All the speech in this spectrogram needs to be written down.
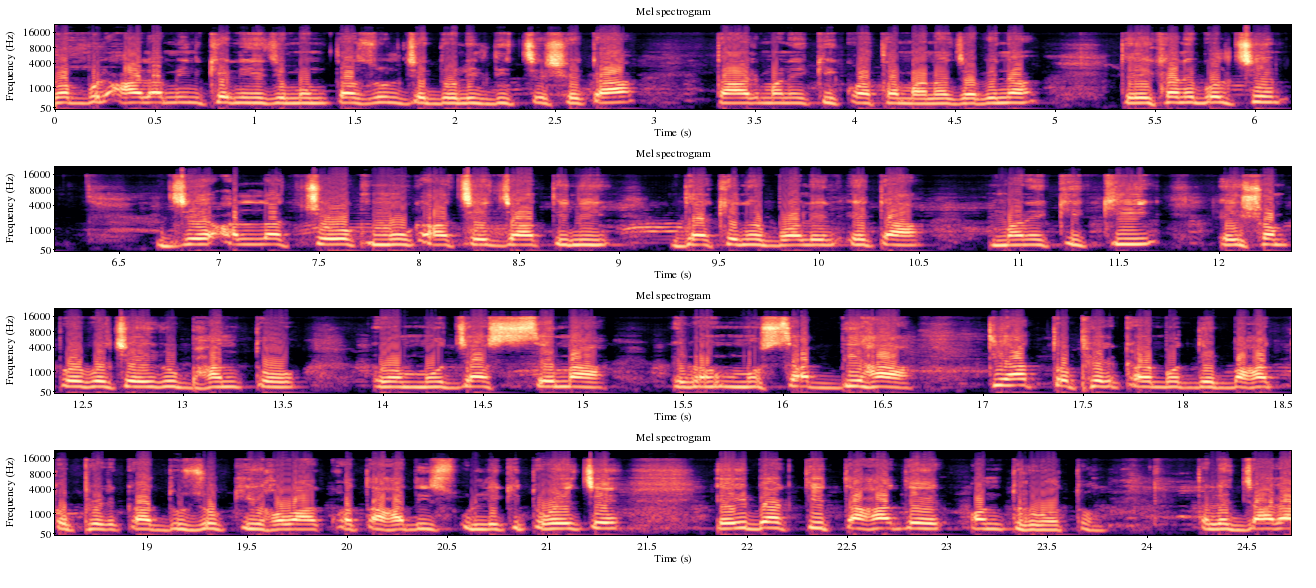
রব্বুল আলমিনকে নিয়ে যে মুমতাজুল যে দলিল দিচ্ছে সেটা, তার মানে কি কথা মানা যাবে না? তো এখানে বলছে যে আল্লাহ চোখ মুখ আছে যা তিনি দেখেন ও বলেন, এটা মানে কি কি? এই সম্পর্কে বলছে এইরূপ ভ্রান্ত এবং মোজাসেমা এবং মোসাব্বিহা, তিয়াত্তর ফেরকার মধ্যে বাহাত্তর ফেরকা দুজকি হওয়া কথা হাদিস উল্লেখিত হয়েছে। এই ব্যক্তি তাহাদের অন্তর্গত। তাহলে যারা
